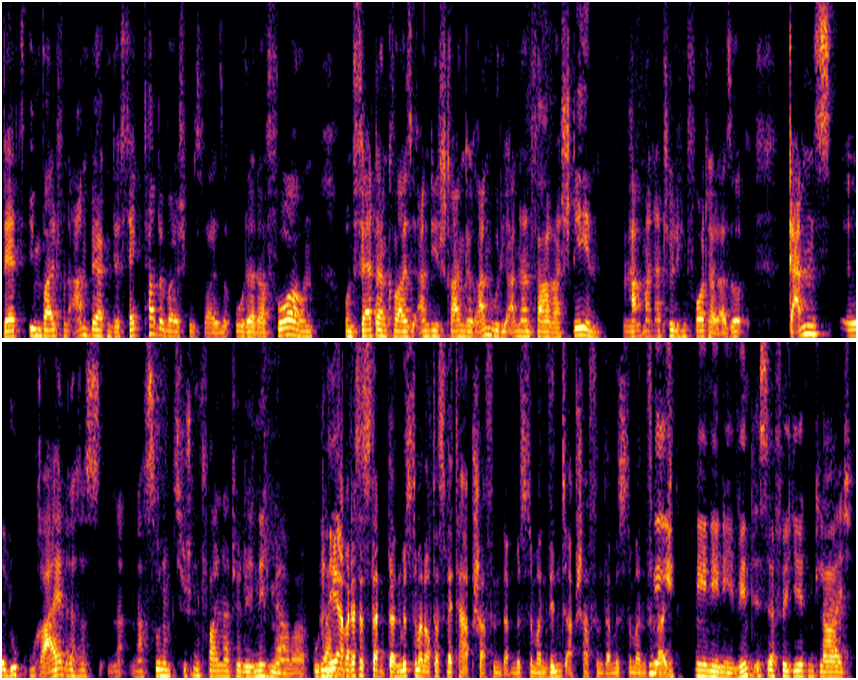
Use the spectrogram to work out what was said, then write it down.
wer jetzt im Wald von Arnberg einen Defekt hatte beispielsweise oder davor und, und fährt dann quasi an die Schranke ran, wo die anderen Fahrer stehen, mhm. hat man natürlich einen Vorteil. Also ganz äh, lupenrein ist es na, nach so einem Zwischenfall natürlich nicht mehr, aber gut. Nee, aber das ist dann, dann müsste man auch das Wetter abschaffen, dann müsste man Wind abschaffen, dann müsste man vielleicht. Nee, nee, nee, nee. Wind ist ja für jeden gleich.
